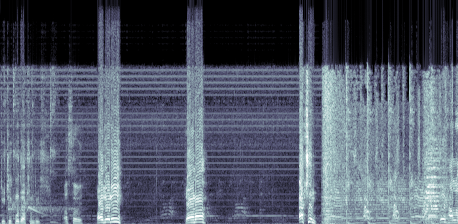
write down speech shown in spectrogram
তুই ঠিক মতো অ্যাকশন দিস। আচ্ছা ভাই। ওই রেডি ক্যামেরা অ্যাকশন এই হালা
